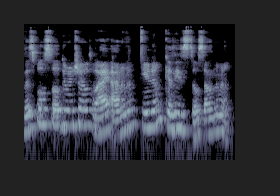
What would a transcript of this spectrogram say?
this fool's still doing shows. Why? I don't know. You know, because he's still selling them out.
